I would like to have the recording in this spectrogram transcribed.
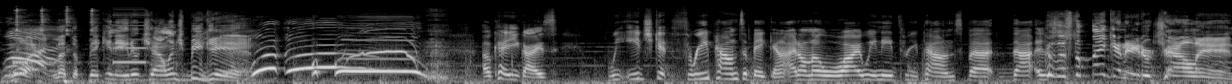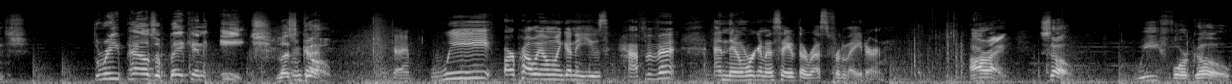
one. Let the Baconator Challenge begin. Okay, you guys. We each get three pounds of bacon. I don't know why we need three pounds, but that is... Because it's the Baconator Challenge. Three pounds of bacon each. Let's go. Okay. We are probably only gonna use half of it, and then we're gonna save the rest for later. All right, so we forego,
